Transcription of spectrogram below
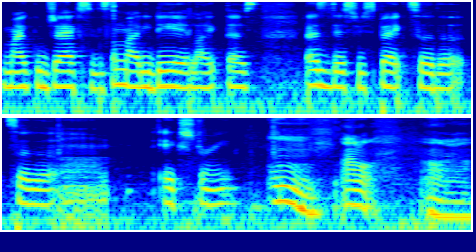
Michael Jackson. Somebody dead. Like that's that's disrespect to the to the um extreme. Mm, I don't. I don't know.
